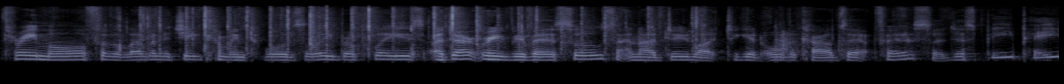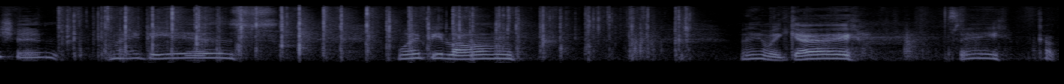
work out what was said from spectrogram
three more for the love energy coming towards Libra, please. I don't read reversals, and I do like to get all the cards out first, so just be patient, my dears. Won't be long. There we go. See, got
